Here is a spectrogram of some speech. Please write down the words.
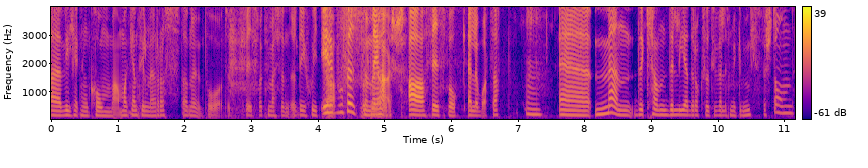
Uh, vilka kan komma? Man kan till och med rösta nu på typ, Facebook Messenger. Det är skitbra. är det på Facebook ni hörs? Ja, Facebook eller Whatsapp. Mm. Eh, men det, kan, det leder också till väldigt mycket missförstånd.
